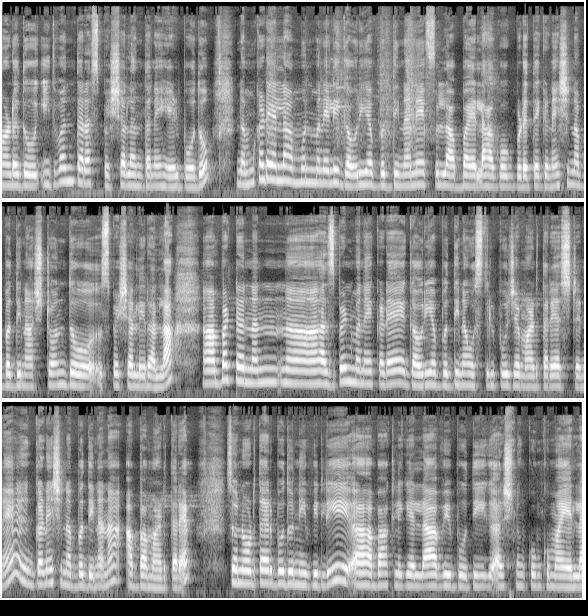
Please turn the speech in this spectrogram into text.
ಮಾಡೋದು ಇದು ಒಂಥರ ಸ್ಪೆಷಲ್ ಅಂತಲೇ ಹೇಳ್ಬೋದು. ನಮ್ಮ ಕಡೆ ಎಲ್ಲ ಅಮ್ಮನ ಮನೇಲಿ ಗೌರಿ ಹಬ್ಬದ ದಿನನೇ ಫುಲ್ ಹಬ್ಬ ಎಲ್ಲ ಆಗೋಗ್ಬಿಡುತ್ತೆ. ಗಣೇಶನ ಹಬ್ಬದ ದಿನ ಅಷ್ಟೊಂದು ಸ್ಪೆಷಲ್ ಇರಲ್ಲ. ಬಟ್ ನನ್ನ ಹಸ್ಬೆಂಡ್ ಮನೆ ಕಡೆ ಗೌರಿ ಹಬ್ಬದ ದಿನ ಹೊಸ್ತಿಲ್ ಪೂಜೆ ಮಾಡ್ತಾರೆ ಅಷ್ಟೇ ಗಣೇಶನ ಹಬ್ಬದ ದಿನನ ಹಬ್ಬ ಮಾಡ್ತಾರೆ. ಸೊ ನೋಡ್ತಾ ಇರ್ಬೋದು ನೀವಿಲ್ಲಿ ಆ, ಬಾಗ್ಲಿಗೆಲ್ಲ ವಿಭೂತಿ ಅರಿಶಿನ ಕುಂಕುಮ ಎಲ್ಲ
